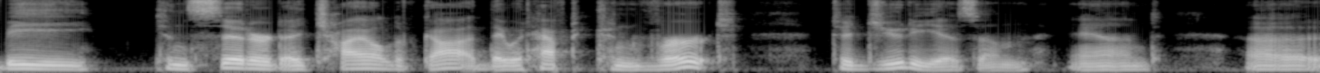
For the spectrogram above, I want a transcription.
be considered a child of God, they would have to convert to Judaism and uh,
